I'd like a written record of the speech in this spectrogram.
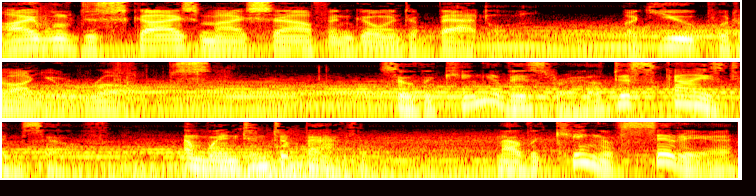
I will disguise myself and go into battle, but you put on your robes. So the king of Israel disguised himself and went into battle. Now the king of Syria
